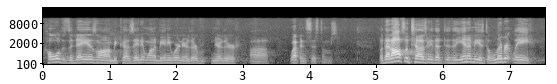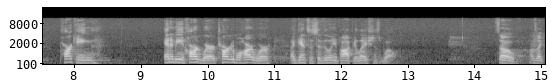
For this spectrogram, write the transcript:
cold as the day is long because they didn't want to be anywhere near their, near their uh, weapon systems. But that also tells me that the, the enemy is deliberately parking enemy hardware, targetable hardware, against the civilian population as well. So I was like,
